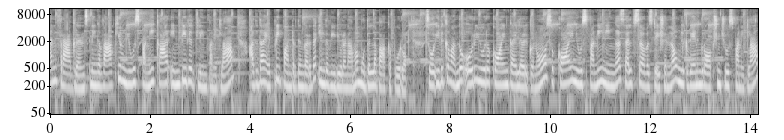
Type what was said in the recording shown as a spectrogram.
அண்ட் ஃப்ராக்ரன்ஸ் நீங்கள் வேக்யூம் யூஸ் பண்ணி கார் இன்டீரியர் க்ளீன் பண்ணிக்கலாம். அதுதான் எப்படி பண்ணுறதுங்கிறத இந்த வீடியோவில் நாம் முதல்ல பார்க்க போகிறோம் ஸோ இதுக்கு வந்து ஒரு யூரோ காயின் கையில் இருக்கணும். ஸோ காயின் யூஸ் பண்ணி நீங்கள் செல்ஃப் சர்வீஸ் ஸ்டேஷனில் உங்களுக்கு வேணுங்கிற ஆப்ஷன் சூஸ் பண்ணிக்கலாம்.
